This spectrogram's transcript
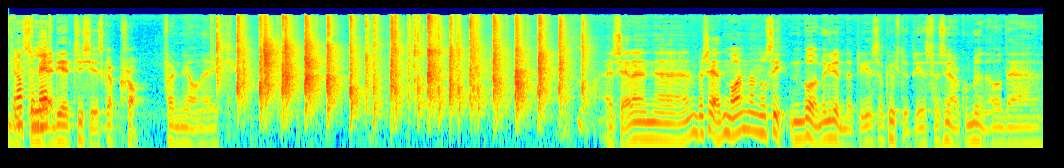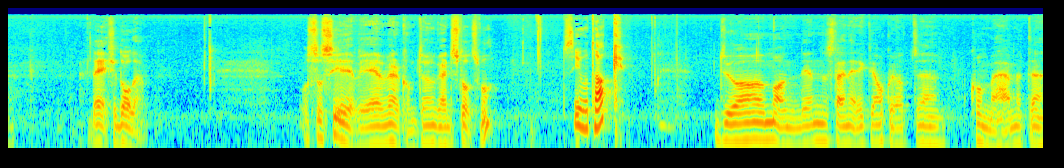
Gratulerer. De som er de skal klappe for Jan Erik. Jeg ser en, eh, en beskjeden mann, men nå sitter han både med gründerpris og kulturpris for Sunndal kommune, og det, det er ikke dårlig. Og så sier vi velkommen til Gerd Stolsmo. Sier jo takk. Du og mannen din, Stein Erik, de har akkurat eh, kommet hjem etter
